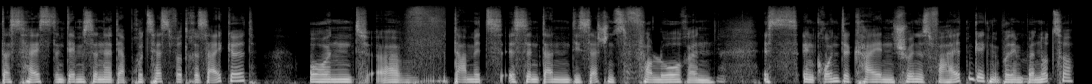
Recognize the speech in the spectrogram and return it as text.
das heißt in dem Sinne, der Prozess wird recycelt und äh, damit sind dann die Sessions verloren. Ja. Ist im Grunde kein schönes Verhalten gegenüber dem mhm. Benutzer,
